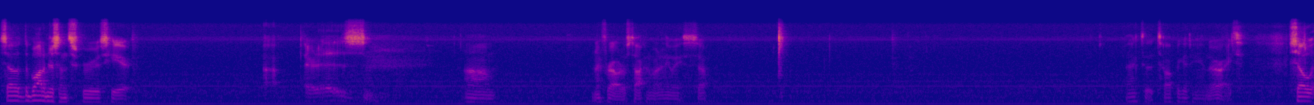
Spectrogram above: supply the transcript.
So the bottom just unscrews here. Uh, there it is. Um, and I forgot what I was talking about anyways, so. Back to the topic at hand. Alright. So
